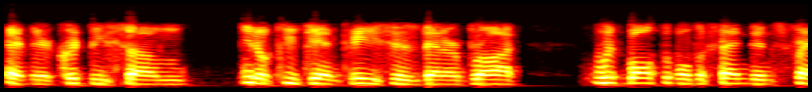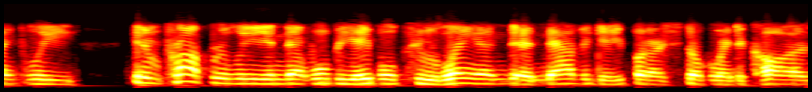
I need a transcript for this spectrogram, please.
and there could be some, you know, tam cases that are brought with multiple defendants, frankly, improperly, and that we'll be able to land and navigate, but are still going to cause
